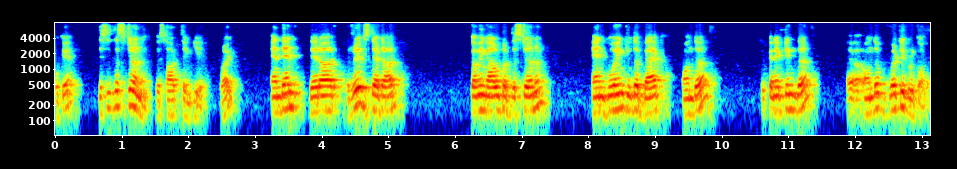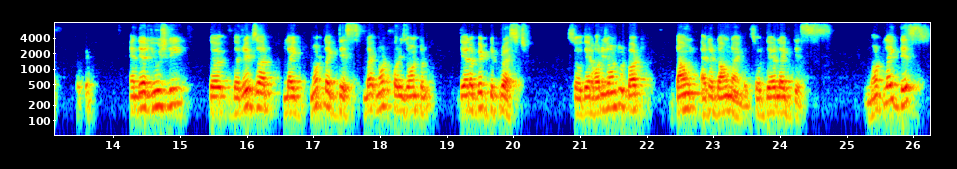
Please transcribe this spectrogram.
Okay. This is the sternum, this hard thing here, right? And then there are ribs that are coming out of the sternum and going to the back on the, connecting the, uh, on the vertebral column, okay? And they're usually, the, the ribs are like, not like this, like not horizontal, they are a bit depressed. So they're horizontal, but down at a down angle. So they're like this not like this.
